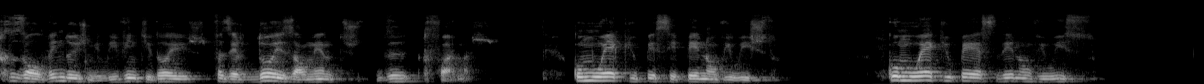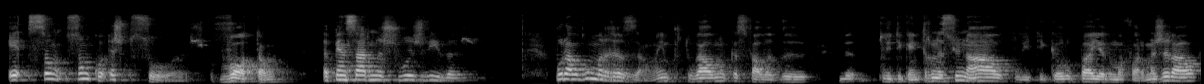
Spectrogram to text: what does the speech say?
resolve em 2022 fazer dois aumentos de reformas. Como é que o PCP não viu isto? Como é que o PSD não viu isso? É, são, são, as pessoas votam a pensar nas suas vidas. Por alguma razão, em Portugal nunca se fala de, de política internacional, política europeia de uma forma geral.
